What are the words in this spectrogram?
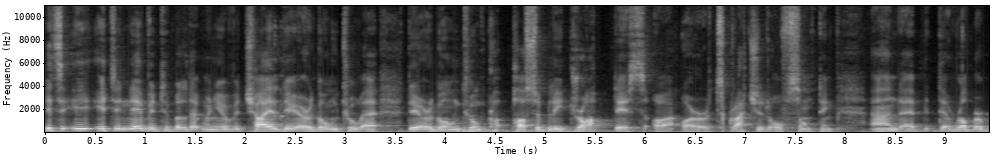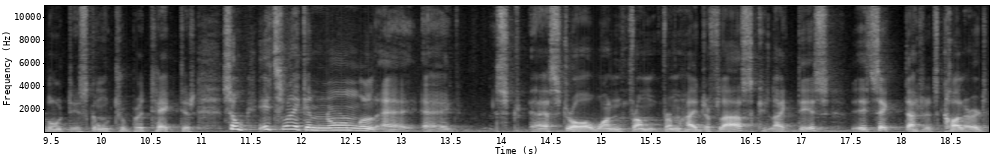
It's, it's inevitable that when you have a child, they are going to, uh, they are going to possibly drop this or, or scratch it off something. And uh, the rubber boot is going to protect it. So it's like a normal uh, uh uh, straw one from, from Hydro Flask, like this, except that it's coloured.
